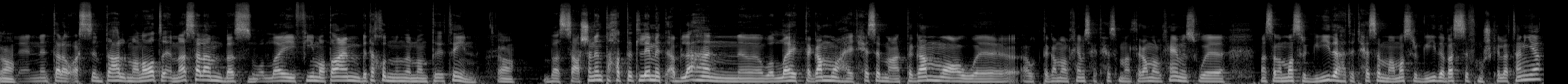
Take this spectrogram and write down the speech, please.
آه. لأن أنت لو قسمتها لمناطق مثلا بس والله في مطاعم بتاخد من المنطقتين. آه. بس عشان أنت حطيت limit قبلها إن والله التجمع هيتحسب مع التجمع و... أو التجمع الخامس هيتحسب مع التجمع الخامس ومثلا مصر الجديدة هتتحسب مع مصر الجديدة بس في مشكلة تانية.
